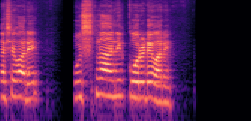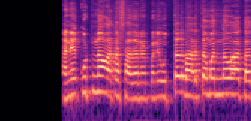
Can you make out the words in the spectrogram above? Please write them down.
कसे वारे? उष्ण आणि कोरडे वारे. आणि हे कुठनं वाहतात? साधारणपणे उत्तर भारतामधनं वाहतात.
